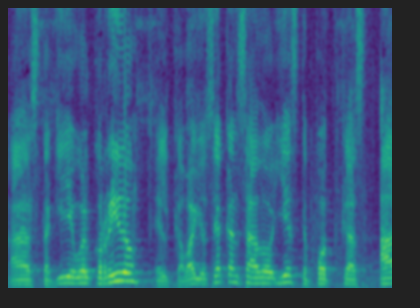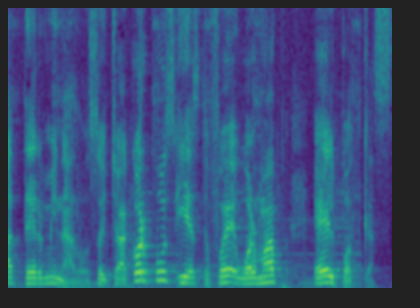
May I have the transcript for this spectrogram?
hasta aquí llegó el corrido, el caballo se ha cansado y este podcast ha terminado. Soy Chava Corpus y esto fue Warm Up, el podcast.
